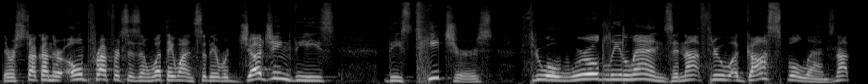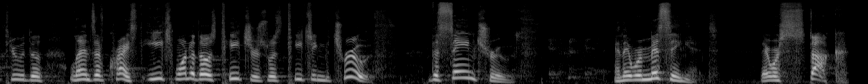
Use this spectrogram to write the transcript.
They were stuck on their own preferences and what they wanted. So they were judging these, these teachers through a worldly lens and not through a gospel lens, not through the lens of Christ. Each one of those teachers was teaching the truth, the same truth, and they were missing it. They were stuck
